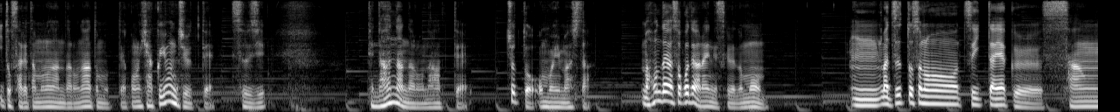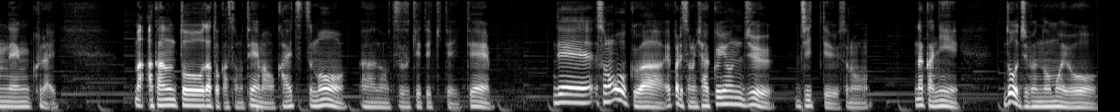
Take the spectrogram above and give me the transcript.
意図されたものなんだろうなと思ってこの140って数字って何なんだろうなってちょっと思いました。まあ本題はそこではないんですけれどもうんまあずっとそのツイッター約3年くらいまあ、アカウントだとかそのテーマを変えつつもあの続けてきていてでその多くはやっぱりその140字っていうその中にどう自分の思いを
